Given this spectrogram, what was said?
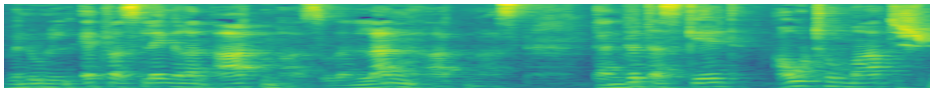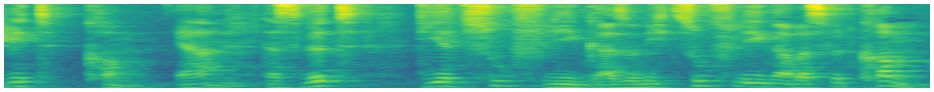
wenn du einen etwas längeren Atem hast oder einen langen Atem hast, dann wird das Geld automatisch mitkommen. Ja? Mhm. Das wird dir zufliegen, also nicht zufliegen, aber es wird kommen.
